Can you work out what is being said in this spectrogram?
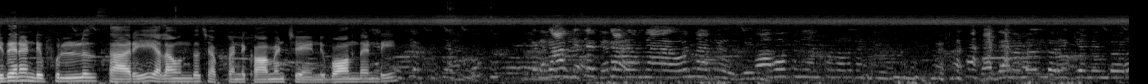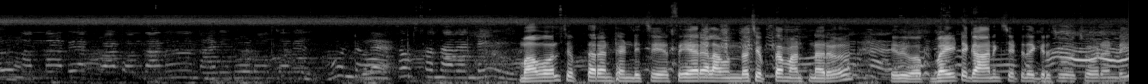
ఇదేనండి ఫుల్ సారీ ఎలా ఉందో చెప్పండి కామెంట్ చేయండి. బాగుందండి. మా వాళ్ళు చెప్తారంటండి చీర ఎలా ఉందో చెప్తామంటున్నారు. ఇది బయట గానికి చెట్టు దగ్గర చూ చూడండి?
